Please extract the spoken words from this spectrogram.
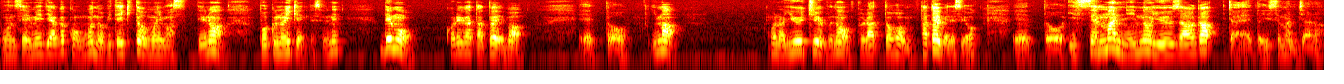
音声メディアが今後伸びていくと思いますっていうのは僕の意見ですよね。でもこれが例えばえっと今この YouTube のプラットフォーム例えばですよえっと1000万人のユーザーがじゃあえっと1000万人じゃあな。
